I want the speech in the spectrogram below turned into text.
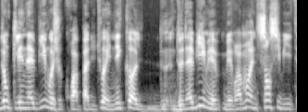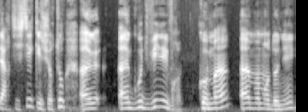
donc les nabis, moi je ne crois pas du tout à une école de, nabis, mais, vraiment une sensibilité artistique et surtout un goût de vivre commun à un moment donné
